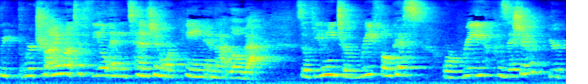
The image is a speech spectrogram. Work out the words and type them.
we, we're trying not to feel any tension or pain in that low back. So if you need to refocus or reposition your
